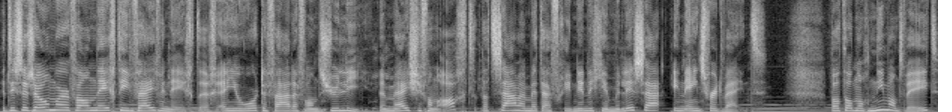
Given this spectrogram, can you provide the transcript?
Het is de zomer van 1995 en je hoort de vader van Julie, een meisje van acht dat samen met haar vriendinnetje Melissa ineens verdwijnt. Wat dan nog niemand weet,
